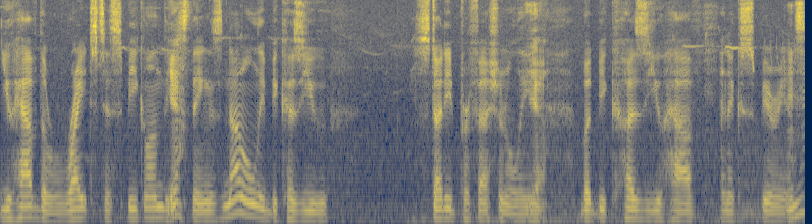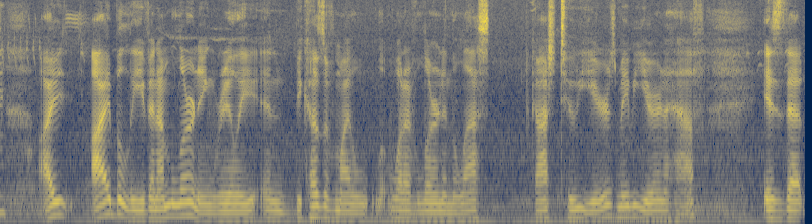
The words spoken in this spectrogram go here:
you have the right to speak on these Yeah. things not only because you studied professionally Yeah. but because you have an experience. Mm-hmm. I I believe and I'm learning really and because of my what I've learned in the last gosh 2 years, maybe year and a half is that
